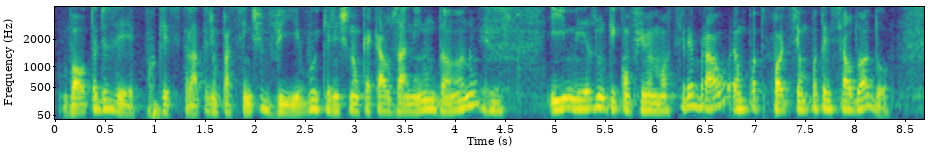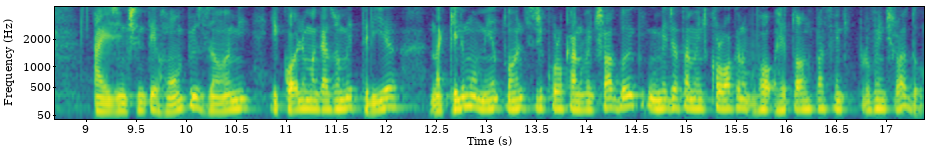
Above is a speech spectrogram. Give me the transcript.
volto a dizer, porque se trata de um paciente vivo e que a gente não quer causar nenhum dano. Justo. E mesmo que confirme a morte cerebral, é um, pode ser um potencial doador. Aí a gente interrompe o exame e colhe uma gasometria naquele momento antes de colocar no ventilador e imediatamente coloca, retorna o paciente para o ventilador.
